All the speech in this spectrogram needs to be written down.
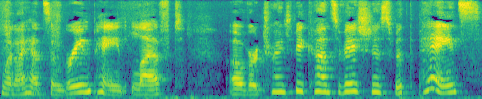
when I had some green paint left over trying to be conservationist with the paints.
